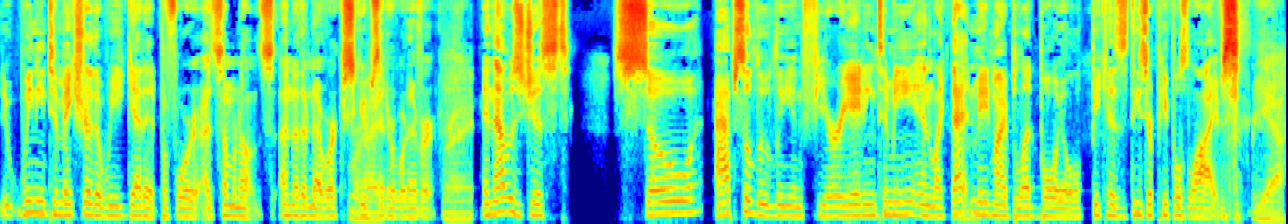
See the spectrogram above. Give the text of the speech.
We need to make sure that we get it before uh, someone else, another network scoops Right. it or whatever Right. and that was just so absolutely infuriating to me and like that made my blood boil because these are people's lives Yeah.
